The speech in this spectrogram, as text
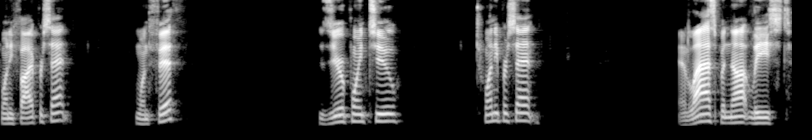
25%, 1 fifth, 0.2, 20%, and last but not least,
